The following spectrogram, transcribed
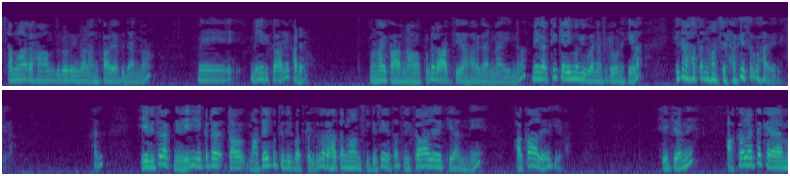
සමහර හාමුදුරුවෝ ඉන්නවා ලංකාවේ අපි දන්නවා. මේ මේ විකාලේ කඩනවා. මොන හරි කාරණාවක් උඩ රාත්‍රී ආහාර ගන්න අය ඉන්නවා. මේ කට්ටිය කෙලින්ම කිව්වනේ අපිට ඕන කියලා. ඒක රහතන් වහන්සේලාගේ ස්වභාවයනේ කියලා. හරි? ඒ විතරක් නෙවෙයි ඒකට තව මතයකුත් ඉදිරිපත් කළ දෙව රහතන් වහන්සේ කෙසේ වෙතත් විකාලය කියන්නේ අකාලය කියලා. ඒ කියන්නේ අකලට කෑම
